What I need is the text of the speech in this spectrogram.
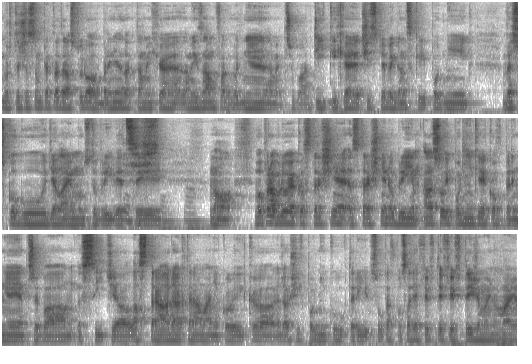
protože jsem pět let studoval v Brně, tak tam jich, tam jich znám fakt hodně, tam je třeba Díkyche, čistě veganský podnik, ve Skogu dělají moc dobré věci. Ježiši, no. no. opravdu jako strašně, strašně dobrý, ale jsou i podniky jako v Brně, je třeba síť La Strada, která má několik eh, dalších podniků, které jsou tak v podstatě 50-50, že mají normálně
